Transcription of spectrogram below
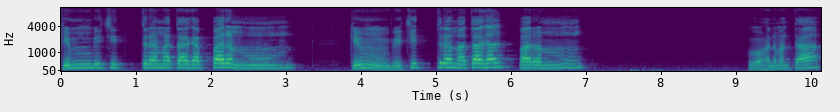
కిం విచిత్రమత పరం కిం విచిత్రమత పరం ఓ హనుమంత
